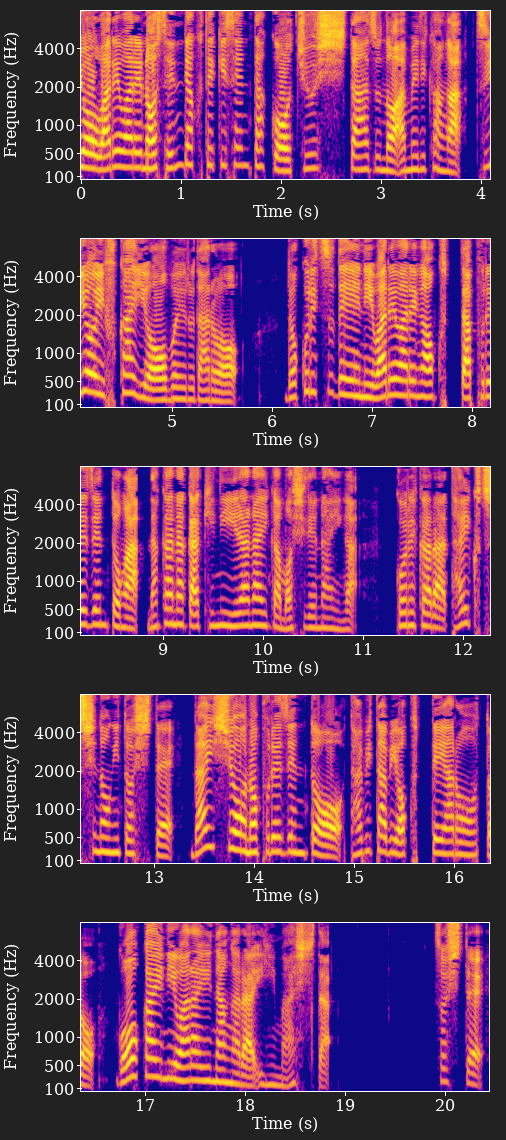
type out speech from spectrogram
今日我々の戦略的選択を中止したはずのアメリカが強い不快を覚えるだろう。独立デーに我々が送ったプレゼントがなかなか気に入らないかもしれないが、これから退屈しのぎとして大小のプレゼントをたびたび送ってやろうと豪快に笑いながら言いました。そして、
